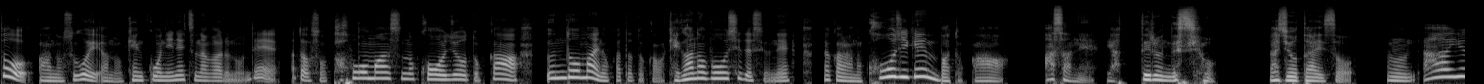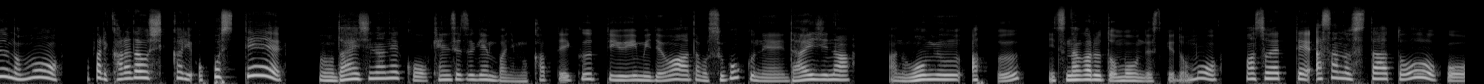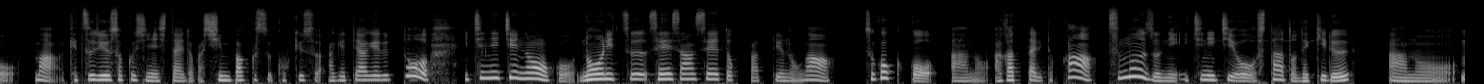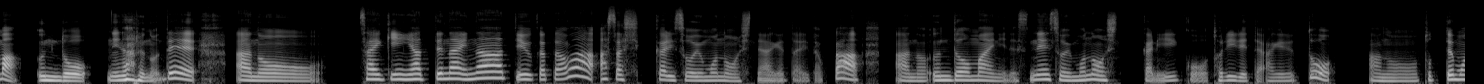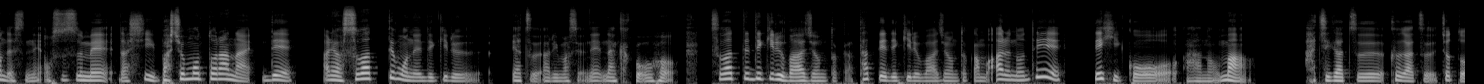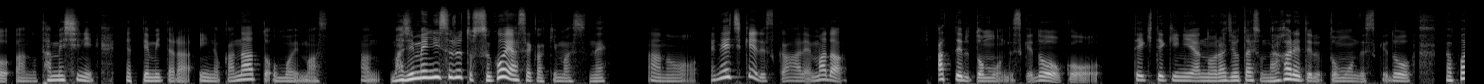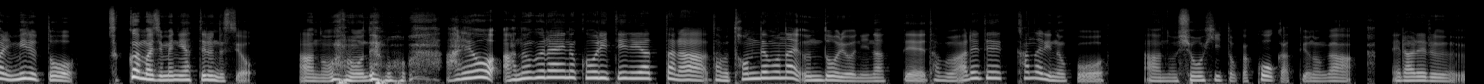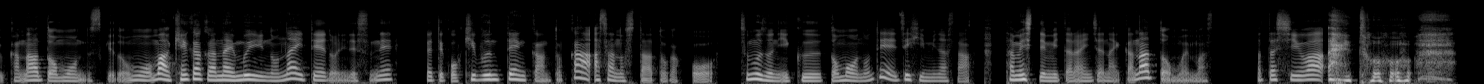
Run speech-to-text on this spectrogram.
とあのすごいあの健康にねつながるのであとはそのパフォーマンスの向上とか運動前の方とかは怪我の防止ですよね。だからあの工事現場とか朝ねやってるんですよ。ラジオ体操、うん、ああいうのもやっぱり体をしっかり起こしてその大事なねこう建設現場に向かっていくっていう意味では多分すごくね大事なあのウォームアップにつながると思うんですけどもまあ、そうやって朝のスタートをこう、まあ、血流促進したりとか心拍数呼吸数上げてあげると一日のこう能率生産性とかっていうのがすごくこうあの上がったりとかスムーズに一日をスタートできるあの、まあ、運動になるのであの最近やってないなっていう方は朝しっかりそういうものをしてあげたりとかあの運動前にですねそういうものをしっかりこう取り入れてあげるとあのとってもですねおすすめだし場所も取らないであれは座ってもねできるやつありますよね。なんかこう座ってできるバージョンとか立ってできるバージョンとかもあるので是非こうあのまあ8月9月ちょっとあの試しにやってみたらいいのかなと思います。あの真面目にするとすごい汗かきますね NHK ですか？あれまだ合ってると思うんですけどこう定期的にあのラジオ体操流れてると思うんですけどやっぱり見るとすっごい真面目にやってるんですよ。あの でもあれをあのぐらいのクオリティでやったら多分とんでもない運動量になって多分あれでかなりのこうあの消費とか効果っていうのが得られるかなと思うんですけどもまあ怪我がない無理のない程度にですねそうやってこう気分転換とか朝のスタートがこうスムーズにいくと思うので是非皆さん試してみたらいいんじゃないかなと思います。私は、えっと、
